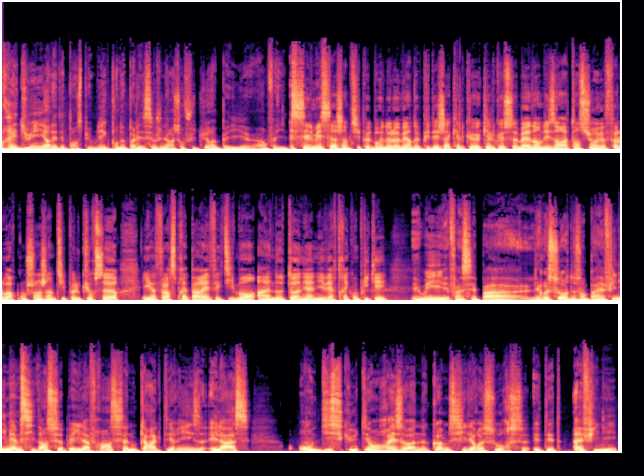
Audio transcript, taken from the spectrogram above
réduire les dépenses publiques pour ne pas laisser aux générations futures un pays euh, en faillite? C'est le message un petit peu de Bruno Le Maire depuis déjà quelques, quelques semaines en disant attention, il va falloir qu'on change un petit peu le curseur et il va falloir se préparer effectivement à un automne et un hiver très compliqué. Et oui, enfin, c'est pas, les ressources ne sont pas infinies, même si dans ce pays, la France, ça nous caractérise, hélas, on discute et on raisonne comme si les ressources étaient infinies.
